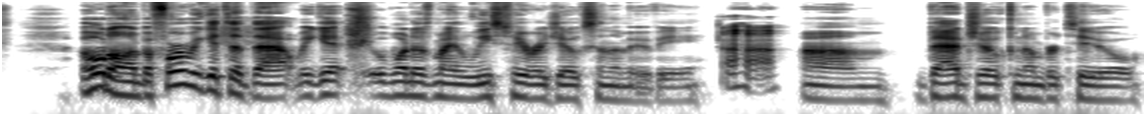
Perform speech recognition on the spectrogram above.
Hold on, before we get to that, we get one of my least favorite jokes in the movie. uh huh. Um, bad joke number two:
